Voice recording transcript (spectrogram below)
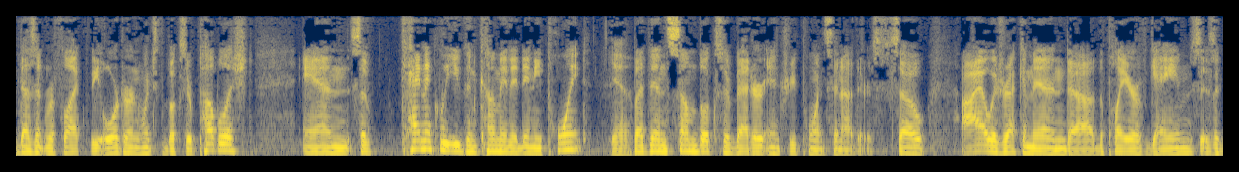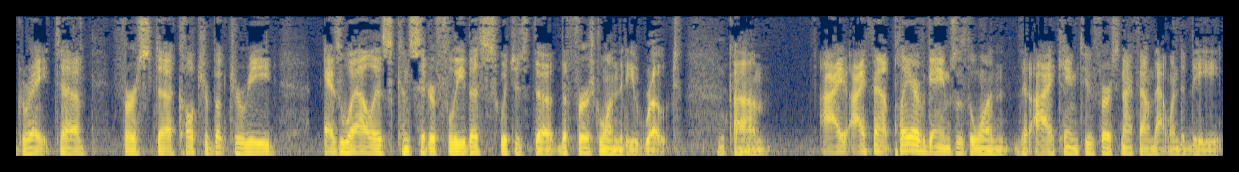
doesn't reflect the order in which the books are published, and so technically you can come in at any point. Yeah. But then some books are better entry points than others. So I always recommend uh, The Player of Games is a great uh, first uh, culture book to read, as well as Consider Phlebas, which is the the first one that he wrote. Um, I, I found Player of Games was the one that I came to first, and I found that one to be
